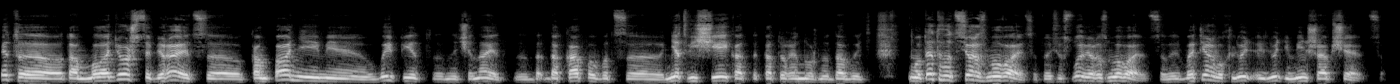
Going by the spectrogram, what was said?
это там молодежь собирается компаниями, выпьет, начинает докапываться, нет вещей, которые нужно добыть. Вот это вот все размывается, то есть условия размываются. Во-первых, люди меньше общаются,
